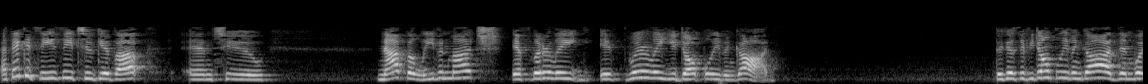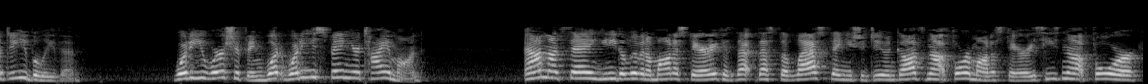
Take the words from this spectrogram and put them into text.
I think it's easy to give up and to not believe in much if literally if literally you don't believe in God. Because if you don't believe in God, then what do you believe in? What are you worshiping? What what are you spending your time on? And I'm not saying you need to live in a monastery because that that's the last thing you should do. And God's not for monasteries. He's not for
